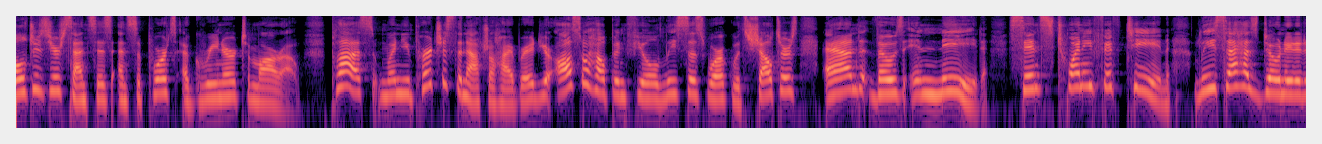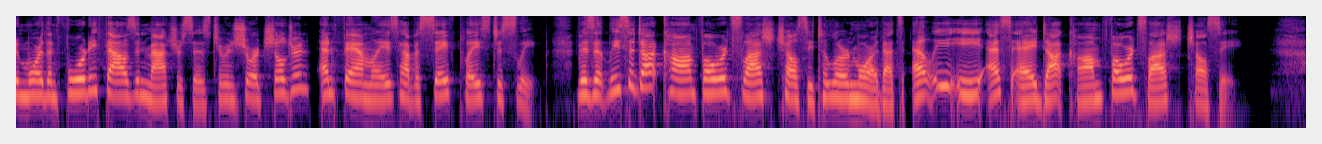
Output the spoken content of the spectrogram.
your senses, and supports a greener tomorrow. Plus, when you purchase the Natural Hybrid, you're also helping fuel Leesa's work with shelters and those in need. Since 2015, Leesa has donated more than 40,000 mattresses to ensure children and families have a safe place to sleep. Visit leesa.com forward slash Chelsea to learn more. That's L E E S A dot com forward slash Chelsea.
